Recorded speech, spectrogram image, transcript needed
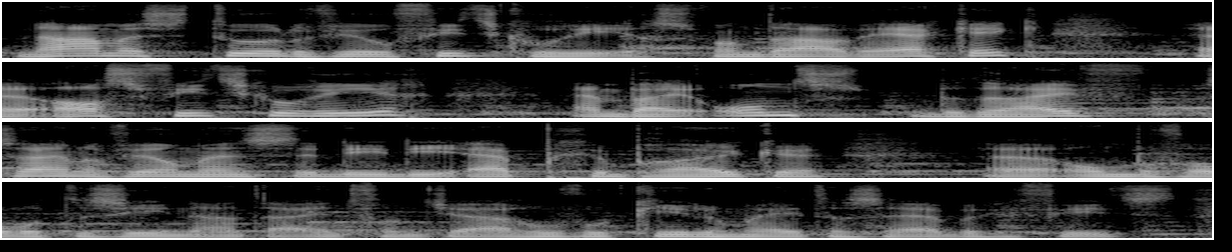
namens Tour de Ville Fietscouriers. Want daar werk ik uh, als fietscourier. En bij ons bedrijf zijn er veel mensen die die app gebruiken uh, om bijvoorbeeld te zien aan het eind van het jaar hoeveel kilometer ze hebben gefietst.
